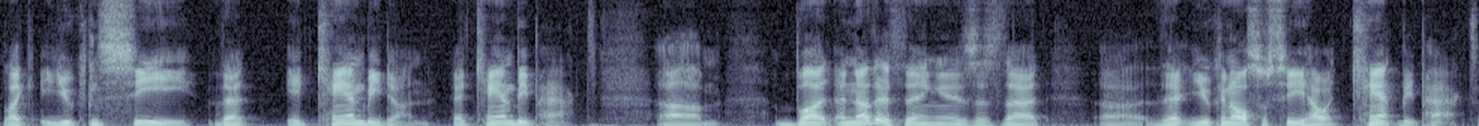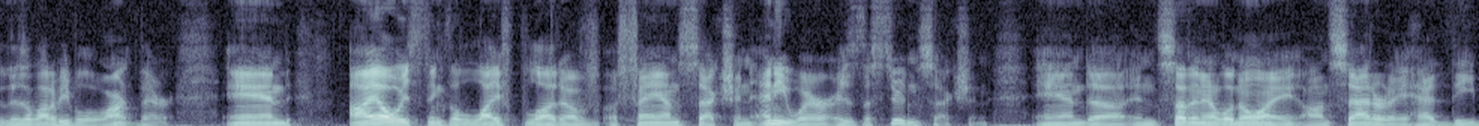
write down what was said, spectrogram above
Like you can see that it can be done. It can be packed. Um, but another thing is, is that uh, that you can also see how it can't be packed. There's a lot of people who aren't there, and I always think the lifeblood of a fan section anywhere is the student section. And uh, in Southern Illinois on Saturday had the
